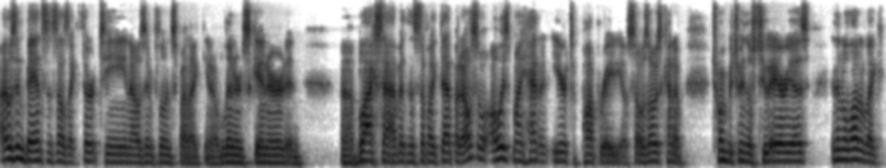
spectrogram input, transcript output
I was in bands since I was like 13. I was influenced by like you know Lynyrd Skynyrd and uh, Black Sabbath and stuff like that. But I also always my had an ear to pop radio, so I was always kind of torn between those two areas. And then a lot of like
